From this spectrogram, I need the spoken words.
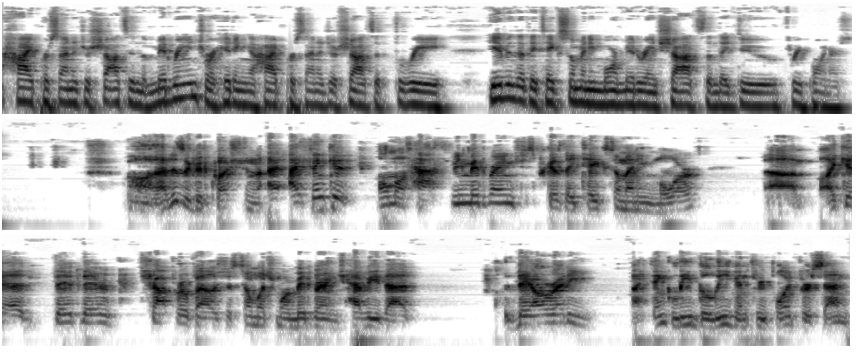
high percentage of shots in the mid range, or hitting a high percentage of shots at three? Given that they take so many more mid range shots than they do three pointers. Oh, that is a good question. I, I think it almost has to be mid range just because they take so many more. Um, like uh, their, their shot profile is just so much more mid range heavy that they already, I think, lead the league in three point percent,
